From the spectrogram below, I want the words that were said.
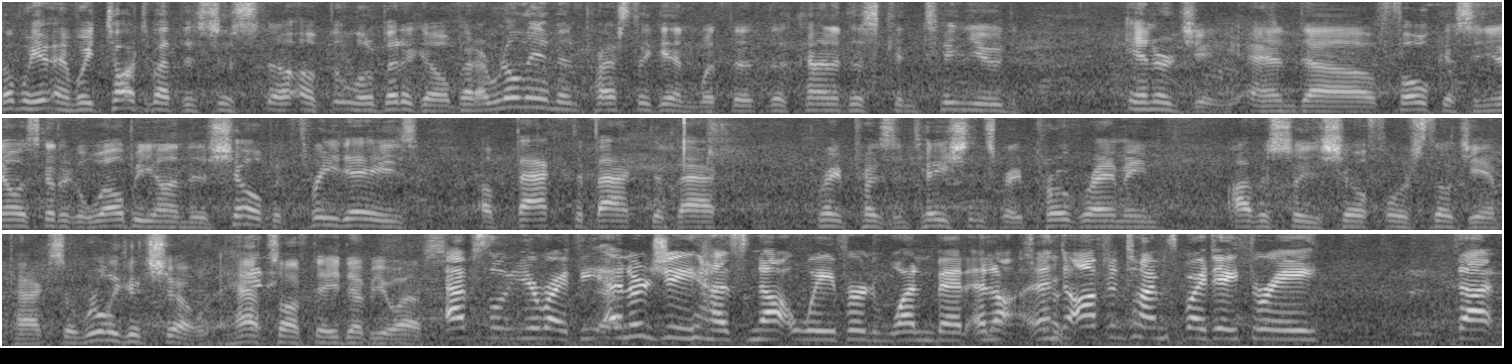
but we, and we talked about this just a, a, little bit ago, but I really am impressed again with the, the kind of this continued energy and uh, focus. And you know it's going to go well beyond this show, but three days of back to back to back great presentations, great programming, obviously the show floor is still jam-packed, so really good show. Hats and off to AWS. Absolutely, you're right. The energy has not wavered one bit, and, and oftentimes by day three, that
